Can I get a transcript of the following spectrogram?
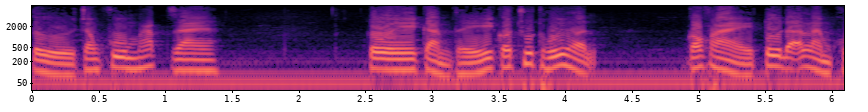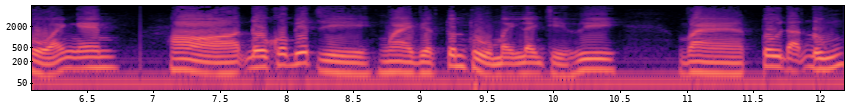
từ trong phum hắt ra. Tôi cảm thấy có chút hối hận có phải tôi đã làm khổ anh em? Họ đâu có biết gì ngoài việc tuân thủ mệnh lệnh chỉ huy và tôi đã đúng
